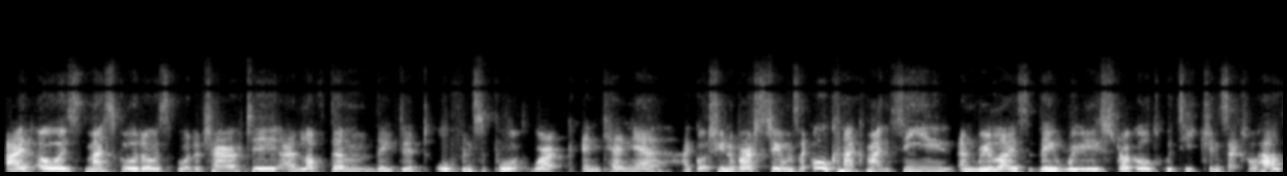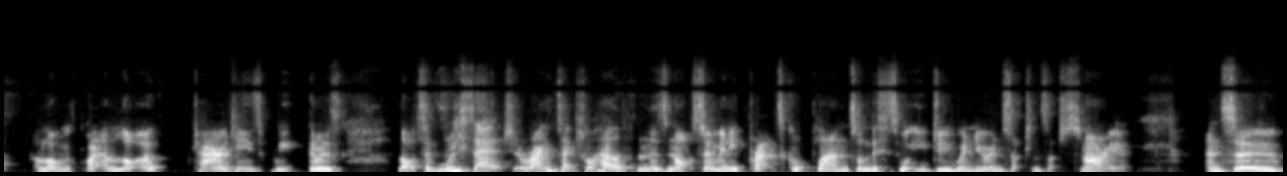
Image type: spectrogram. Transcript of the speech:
I'd always my school had always supported a charity. I loved them. They did orphan support work in Kenya. I got to university and was like, oh, can I come out and see you? And realized they really struggled with teaching sexual health, along with quite a lot of charities. We there was lots of research around sexual health, and there's not so many practical plans on this is what you do when you're in such and such a scenario. And so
